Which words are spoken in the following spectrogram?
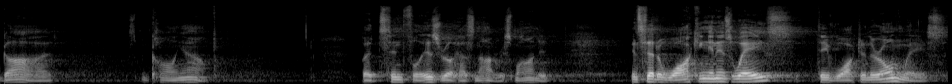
God has been calling out. But sinful Israel has not responded. Instead of walking in his ways, they've walked in their own ways.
